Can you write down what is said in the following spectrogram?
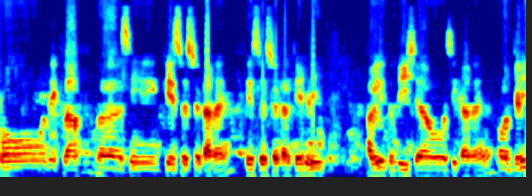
ਉਹ ਉਹਦੇ ਖਿਲਾਫ ਅਸੀਂ ਕੇਸ ਰਜਿਸਟਰ ਕਰ ਰਹੇ ਹਾਂ। ਕੇਸ ਰਜਿਸਟਰ ਕਰਕੇ ਜਿਹੜੀ ਅਗਲੀ ਤਫਤੀਸ਼ ਹੈ ਉਹ ਅਸੀਂ ਕਰ ਰਹੇ ਹਾਂ ਔਰ ਜਿਹੜੀ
